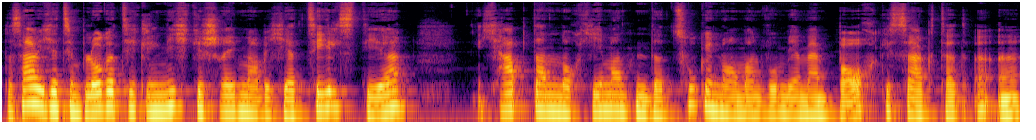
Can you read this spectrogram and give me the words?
Das habe ich jetzt im Blogartikel nicht geschrieben, aber ich erzähl's dir. Ich habe dann noch jemanden dazugenommen, wo mir mein Bauch gesagt hat, äh, äh,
